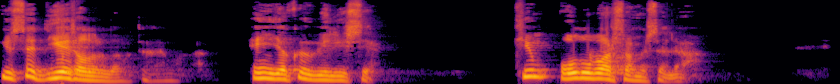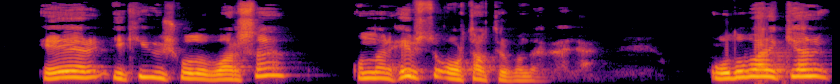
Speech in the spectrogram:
ise diyet alırlar. En yakın velisi. Kim oğlu varsa mesela. Eğer iki üç oğlu varsa onların hepsi ortaktır bunda böyle. Oğlu varken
